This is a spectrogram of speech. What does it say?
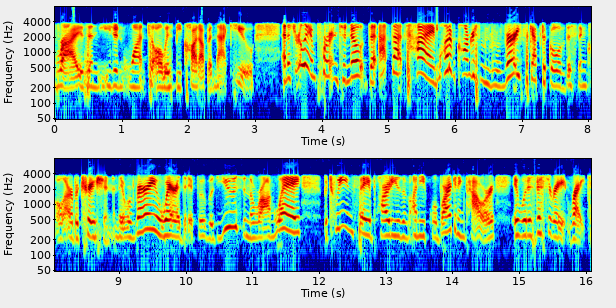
rise, and you didn't want to always be caught up in that queue. And it's really important to note that at that time, a lot of congressmen were very skeptical of this thing called arbitration, and they were very aware that if it was used in the wrong way between, say, parties of unequal bargaining power, it would eviscerate rights.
